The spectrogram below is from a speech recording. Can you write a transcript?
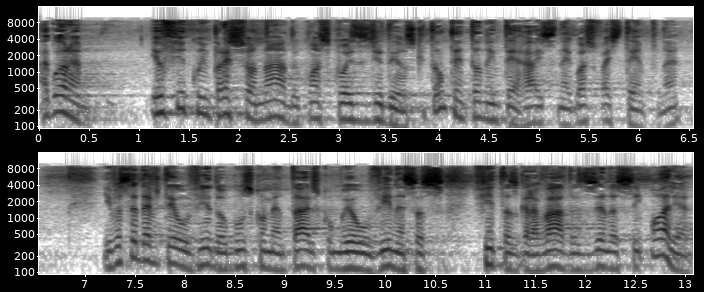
Agora, eu fico impressionado com as coisas de Deus, que estão tentando enterrar esse negócio faz tempo, né? E você deve ter ouvido alguns comentários, como eu ouvi nessas fitas gravadas, dizendo assim: olha,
